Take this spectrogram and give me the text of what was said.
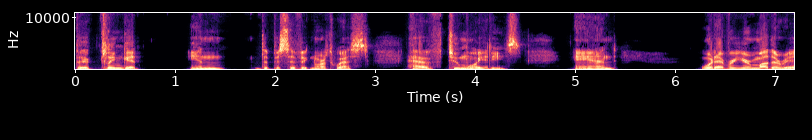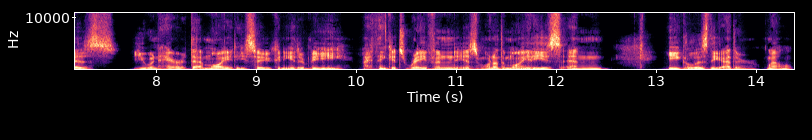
the Tlingit in the Pacific Northwest have two moieties. And whatever your mother is, you inherit that moiety. So you can either be, I think it's raven is one of the moieties and eagle is the other. Well,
